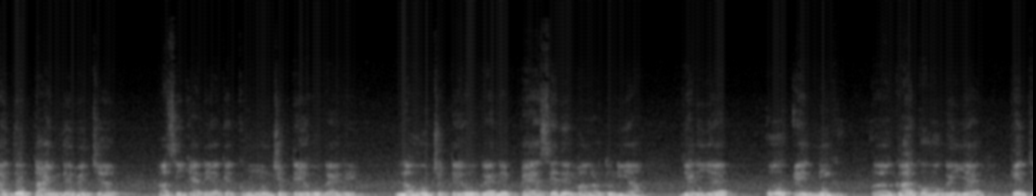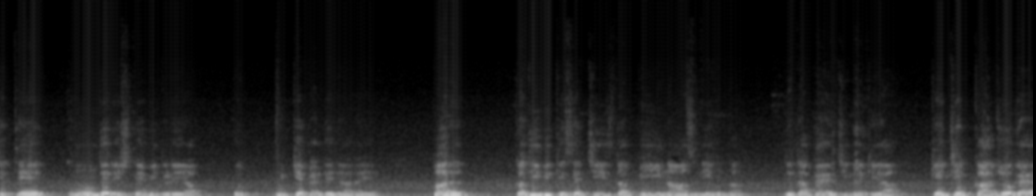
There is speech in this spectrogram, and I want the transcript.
ਅੱਜ ਦੇ ਟਾਈਮ ਦੇ ਵਿੱਚ ਅਸੀਂ ਕਹਿੰਦੇ ਆ ਕਿ ਖੂਨ ਚਿੱਟੇ ਹੋ ਗਏ ਨੇ, ਲਹੂ ਚਿੱਟੇ ਹੋ ਗਏ ਨੇ, ਪੈਸੇ ਦੇ ਮਗਰ ਦੁਨੀਆ ਜਿਹੜੀ ਹੈ ਉਹ ਇੰਨੀ ਗਰਕ ਹੋ ਗਈ ਹੈ ਕਿ ਜਿੱਥੇ ਖੂਨ ਦੇ ਰਿਸ਼ਤੇ ਵੀ ਜਿਹੜੇ ਆ, ਉਹ ਫਿੱਕੇ ਪੈਂਦੇ ਜਾ ਰਹੇ ਆ। ਪਰ ਕਦੀ ਵੀ ਕਿਸੇ ਚੀਜ਼ ਦਾ ਬੀ ਨਾਸ ਨਹੀਂ ਹੁੰਦਾ। ਜਿੱਦਾਂ ਭੈਣ ਜੀ ਨੇ ਕਿਹਾ ਕਿ ਜੇ ਕਲਯੁਗ ਹੈ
